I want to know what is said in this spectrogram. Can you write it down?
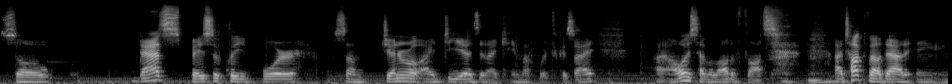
So that's basically for some general ideas that I came up with because I I always have a lot of thoughts. Mhm. I talked about that in, in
